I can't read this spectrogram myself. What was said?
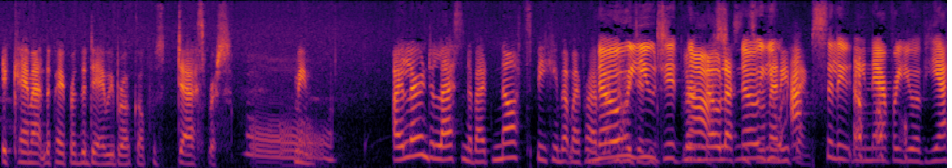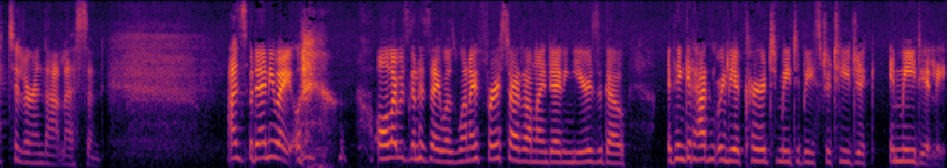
it came out in the paper the day we broke up. It was desperate. I mean, I learned a lesson about not speaking about my private life. No, you didn't. not. No lessons no, from you anything. absolutely never. You have yet to learn that lesson. And But anyway, all I was going to say was when I first started online dating years ago, I think it hadn't really occurred to me to be strategic immediately.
